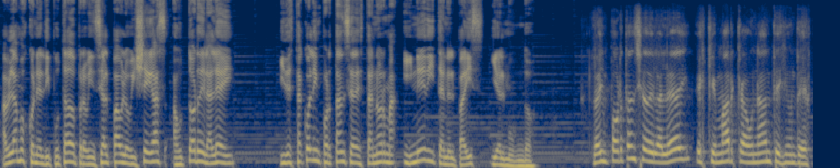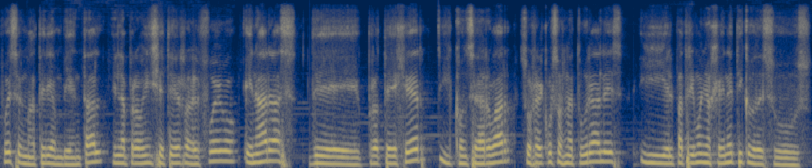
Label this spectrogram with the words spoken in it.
Hablamos con el diputado provincial Pablo Villegas, autor de la ley, y destacó la importancia de esta norma inédita en el país y el mundo. La importancia de la ley es que marca un antes y un después en materia ambiental en la provincia de Tierra del Fuego, en aras de proteger y conservar sus recursos naturales y el patrimonio genético de sus,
